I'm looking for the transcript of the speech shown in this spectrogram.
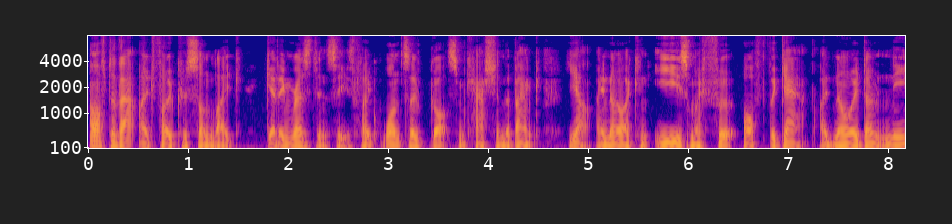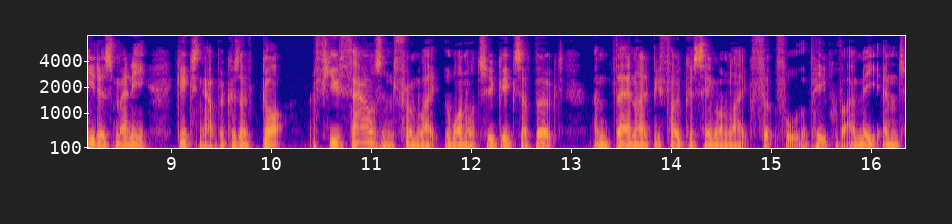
After that, I'd focus on like getting residencies. Like once I've got some cash in the bank, yeah, I know I can ease my foot off the gap. I know I don't need as many gigs now because I've got a few thousand from like the one or two gigs I've booked. And then I'd be focusing on like footfall, the people that I meet. And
